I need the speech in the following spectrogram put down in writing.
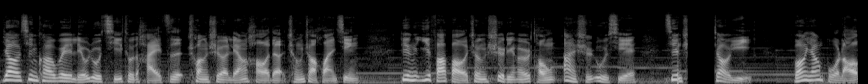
要尽快为流入歧途的孩子创设良好的成长环境，并依法保证适龄儿童按时入学、坚持教育，亡羊补牢，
